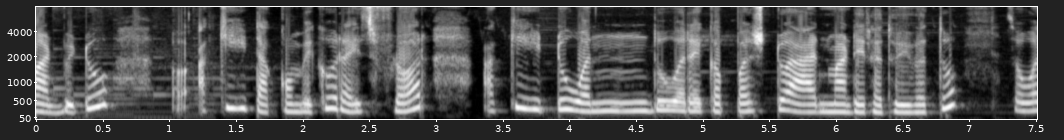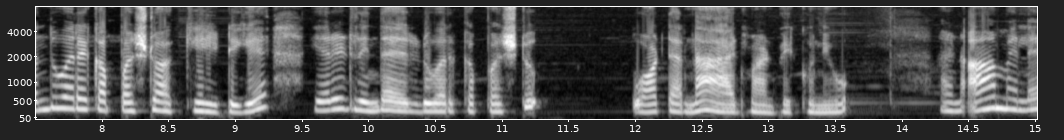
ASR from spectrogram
ಮಾಡಿಬಿಟ್ಟು ಅಕ್ಕಿ ಹಿಟ್ಟು ಹಾಕ್ಕೊಬೇಕು ರೈಸ್ ಫ್ಲೋರ್ ಅಕ್ಕಿ ಹಿಟ್ಟು ಒಂದೂವರೆ ಕಪ್ಪಷ್ಟು ಆ್ಯಡ್ ಮಾಡಿರೋದು ಇವತ್ತು. ಸೊ ಒಂದೂವರೆ ಕಪ್ಪಷ್ಟು ಅಕ್ಕಿ ಹಿಟ್ಟಿಗೆ, ಎರಡರಿಂದ ಎರಡೂವರೆ ಕಪ್ಪಷ್ಟು ವಾಟರ್ನ ಆ್ಯಡ್ ಮಾಡಬೇಕು ನೀವು. ಆ್ಯಂಡ್ ಆಮೇಲೆ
